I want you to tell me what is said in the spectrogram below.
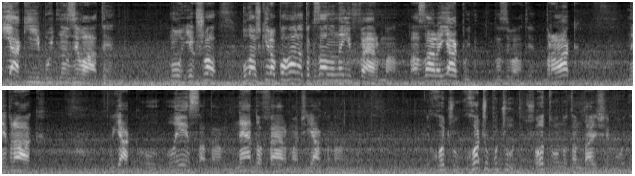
Як її будуть називати? Ну, якщо була шкіра погана, то казали на неї ферма. А зараз як будуть називати? Брак? Не брак. Ну як, лиса там, недоферма, чи як воно. Хочу, хочу почути, що от воно там далі буде.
